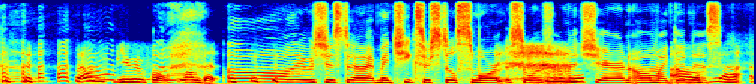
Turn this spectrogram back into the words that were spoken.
that was beautiful. Loved it. Oh, it was just uh, my cheeks are still sore, sore from it, Sharon. Oh my goodness. Oh, yeah.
